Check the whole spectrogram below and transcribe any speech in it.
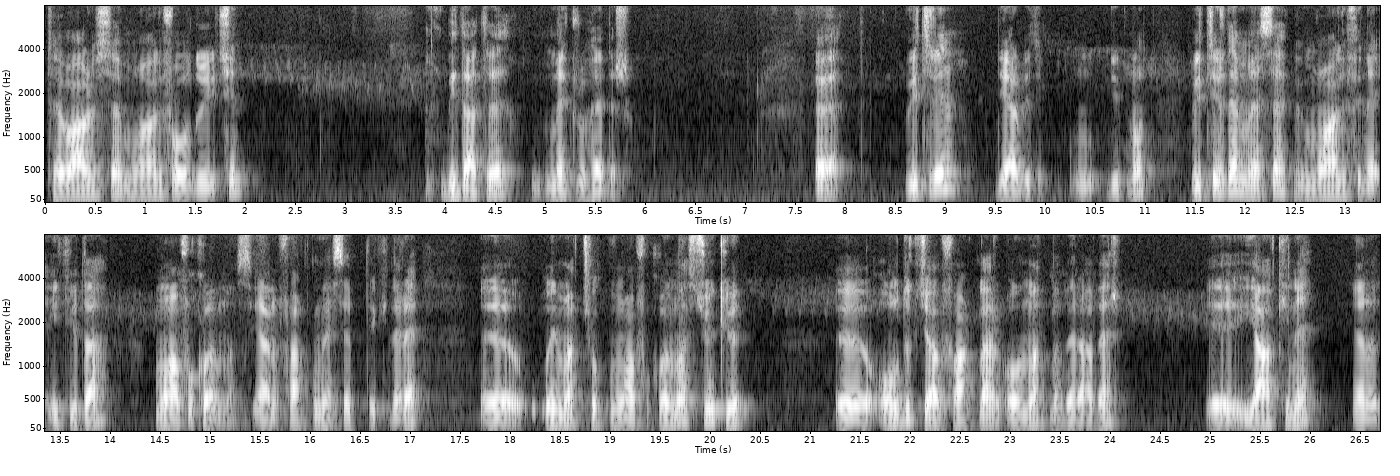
tevarüse muhalif olduğu için bidatı mekruhedir. Evet. Vitrin diğer bir dip- dipnot. Vitirde mezhep muhalifine iktida muvafık olmaz. Yani farklı mezheptekilere e, uymak çok muvafık olmaz. Çünkü e, oldukça farklar olmakla beraber e, yakine yani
